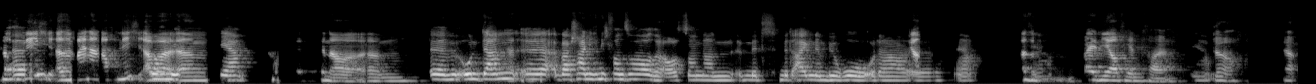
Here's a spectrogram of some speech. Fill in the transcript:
Noch äh, nicht, also meiner noch nicht, aber. Noch nicht. Ähm, ja. Genau. Ähm, ähm, und dann äh, wahrscheinlich nicht von zu Hause aus, sondern mit, mit eigenem Büro oder. Ja. Äh, ja. Also ja. bei mir auf jeden Fall. Ja. Genau. Ja,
